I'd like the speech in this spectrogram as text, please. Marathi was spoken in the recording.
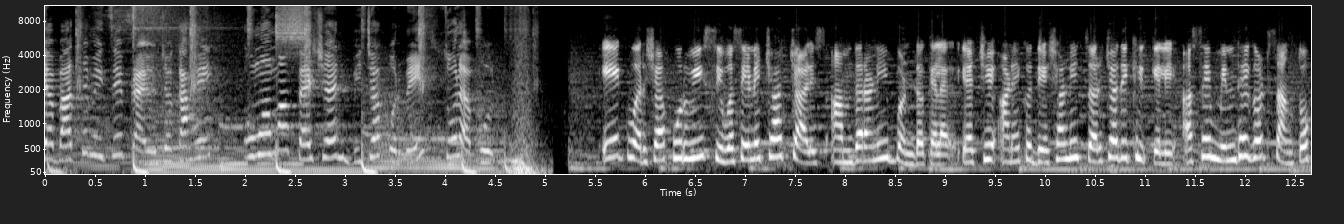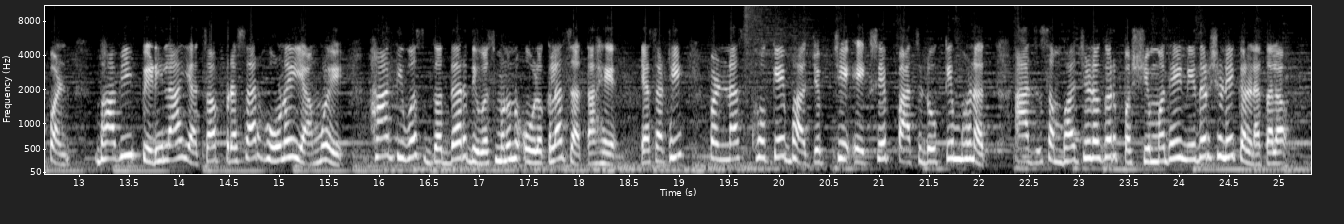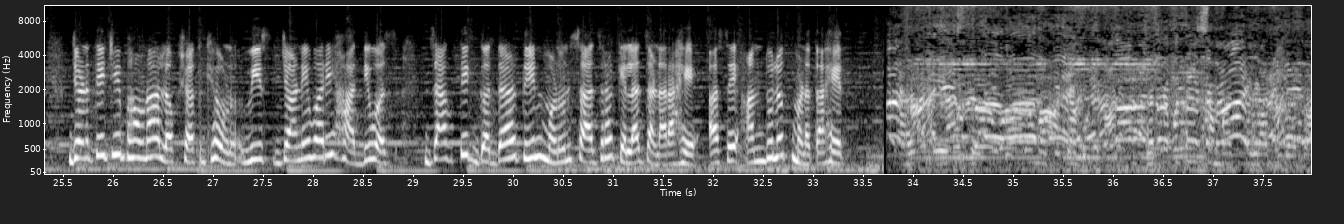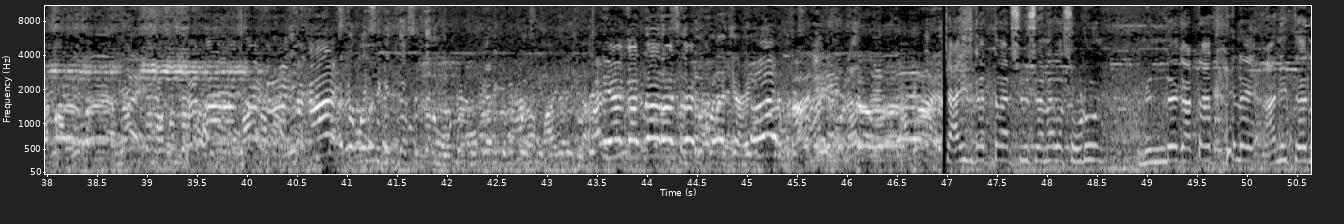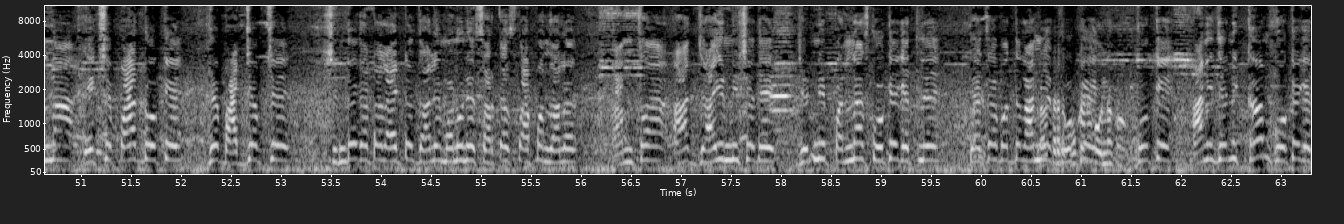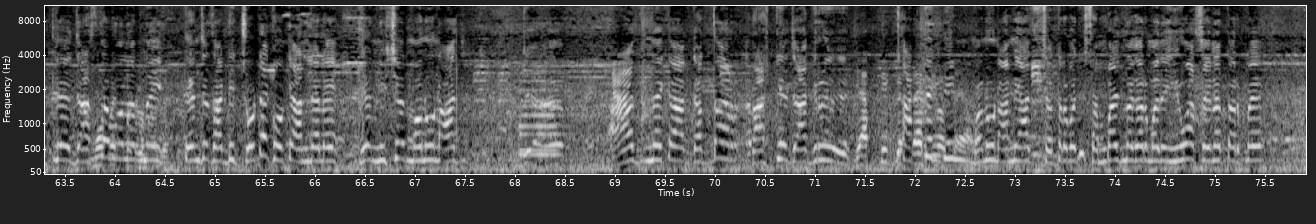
या बातमीचे प्रायोजक आहेत उमामा फॅशन विजापूर्वे सोलापूर. एक वर्षापूर्वी शिवसेनेच्या चाळीस आमदारांनी बंड केला. याची अनेक देशांनी चर्चा देखील केली असे मिंधे गट सांगतो पण भावी पिढीला याचा प्रसार होऊ नये यामुळे हा दिवस गद्दार दिवस म्हणून ओळखला जात आहे. यासाठी पन्नास खोके भाजपचे एकशे पाच डोके म्हणत आज संभाजीनगर पश्चिममध्ये निदर्शने करण्यात आला. जनतेची भावना लक्षात घेऊन वीस जानेवारी हा दिवस जागतिक गद्दार दिन म्हणून साजरा केला जाणार आहे असे आंदोलक म्हणत आहेत. चाळीस गद्दार शिवसेनेला सोडून मिंदे गटात गेले आणि त्यांना एकशे पाच डोके जे भाजपचे शिंदे गटाला अटॅच झाले म्हणून हे सरकार स्थापन झालं. आमचा आज जाहीर निषेध आहे ज्यांनी पन्नास खोके घेतले त्याच्याबद्दल आम्ही खोके खोके आणि ज्यांनी कम खोके घेतले जास्त बोलत नाही त्यांच्यासाठी छोटे खोके आणलेले हे निषेध म्हणून आज आज नाही का गद्दार राष्ट्रीय जागृ जागतिक दिन म्हणून आम्ही आज छत्रपती संभाजीनगरमध्ये युवा सेनेतर्फे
